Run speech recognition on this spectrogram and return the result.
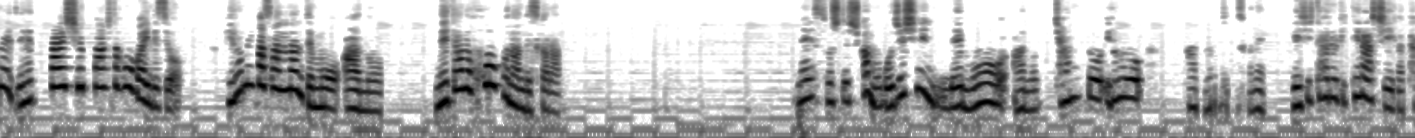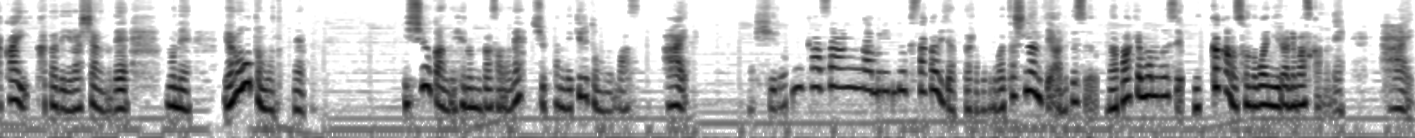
んもね、絶対出版した方がいいんですよ。ひろみかさんなんてもう、あの、ネタの宝庫なんですから。ね、そしてしかもご自身でも、あの、ちゃんといろいろ、あなんていうんですかね、デジタルリテラシーが高い方でいらっしゃるので、もうね、やろうと思ったらね、一週間でひろみかさんをね、出版できると思います。はい。ひろみかさんがめんどくさがりだったらもう私なんてあれですよ。怠け者ですよ。3日間その場にいられますからね。はい。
